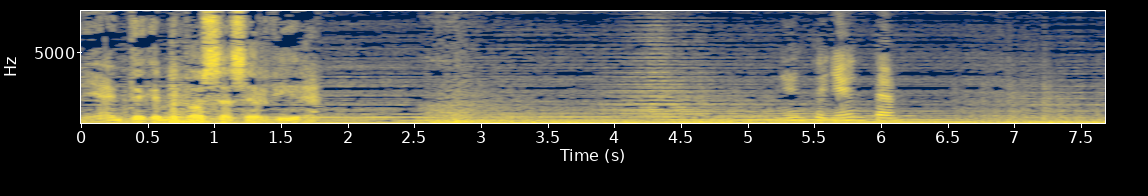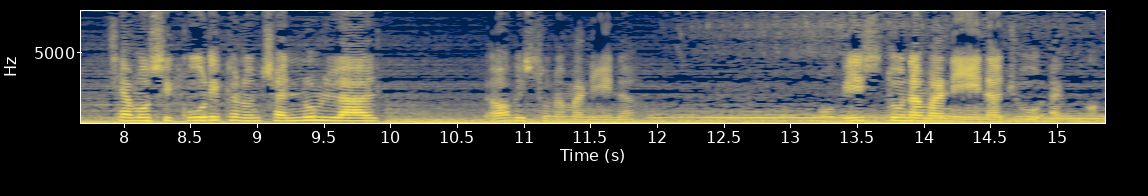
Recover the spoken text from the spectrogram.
Niente che mi possa servire. Niente, niente. Siamo sicuri che non c'è nulla. Ho visto una manina. Ho visto una manina giù, ecco.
